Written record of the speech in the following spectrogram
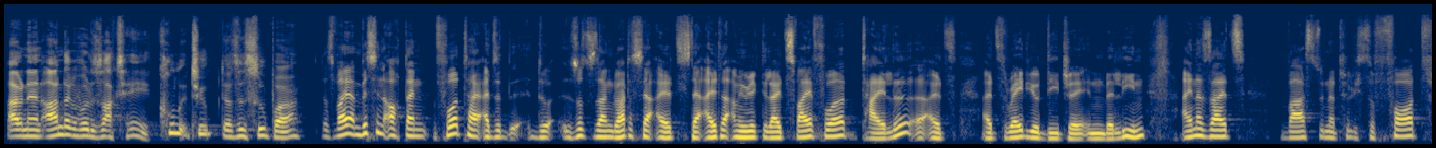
Aber dann andere, wo du sagst, hey, cooler Typ, das ist super. Das war ja ein bisschen auch dein Vorteil, also du sozusagen, du hattest ja als der alte Army Rick Delight zwei Vorteile äh, als, als Radio-DJ in Berlin. Einerseits warst du natürlich sofort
